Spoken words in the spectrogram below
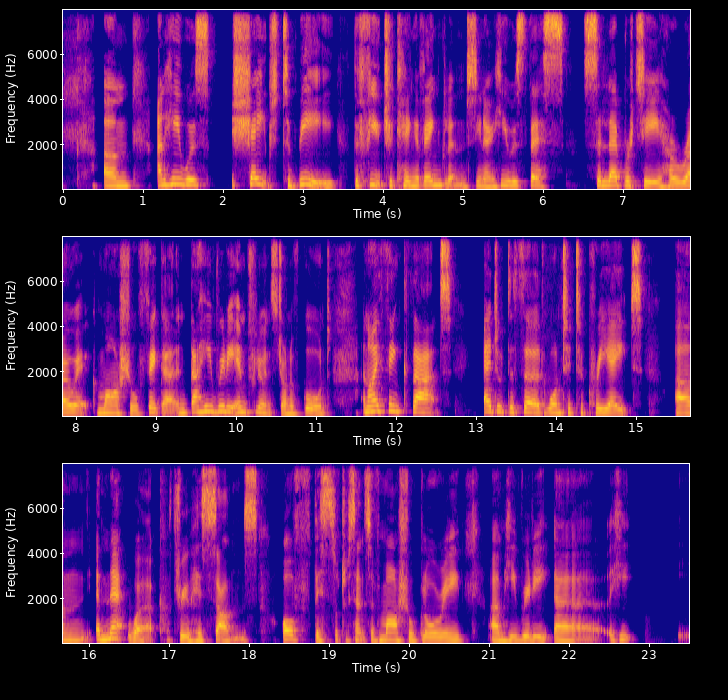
Um, and he was shaped to be the future king of England. You know, he was this celebrity, heroic, martial figure, and that he really influenced John of Gaunt. And I think that Edward III wanted to create um, a network through his sons of this sort of sense of martial glory. Um, he really uh, he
